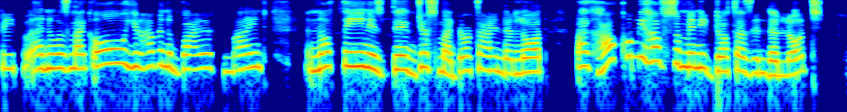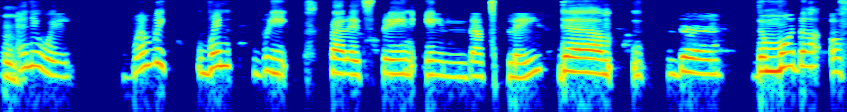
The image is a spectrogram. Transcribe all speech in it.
people and it was like oh you having a biased mind nothing is there just my daughter in the lord like how come you have so many daughters in the lord mm. anyway when we when we started staying in that place the the the mother of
